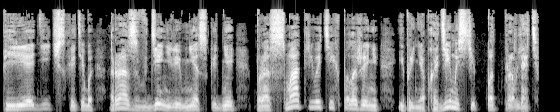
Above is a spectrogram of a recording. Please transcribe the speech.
периодически хотя бы раз в день или в несколько дней просматривать их положение и при необходимости подправлять.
